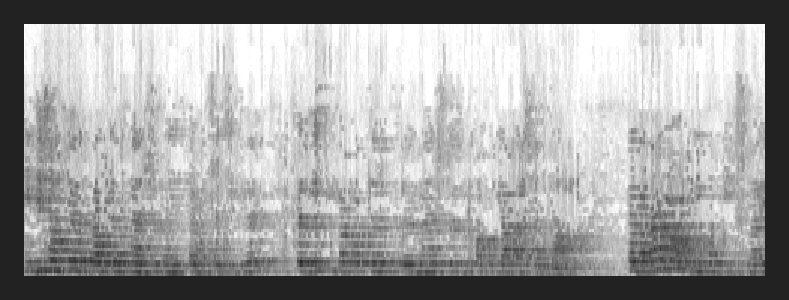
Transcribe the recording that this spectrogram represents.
51% mężczyzn jest temu przeciwnych, 42% mężczyzn opowiada się za. Te badania opinii publicznej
